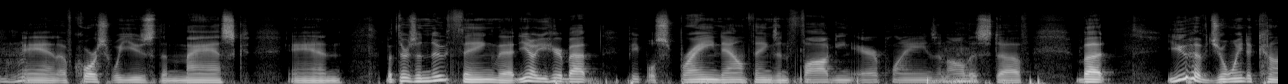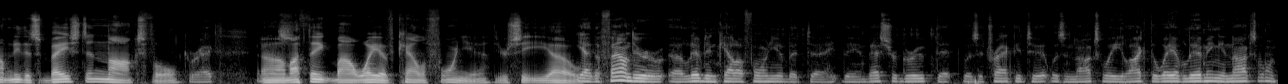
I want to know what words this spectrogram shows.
Mm-hmm. And of course, we use the mask. And but there's a new thing that you know you hear about people spraying down things and fogging airplanes and mm-hmm. all this stuff, but you have joined a company that's based in Knoxville. Correct. Um, I think by way of California, your CEO. Yeah, the founder uh, lived in California, but uh, the investor group that was attracted to it was in Knoxville. He liked the way of living in Knoxville,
